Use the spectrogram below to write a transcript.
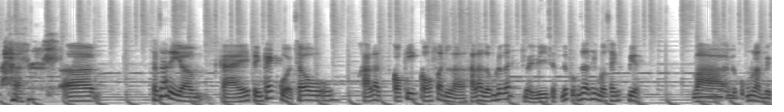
Ờ, thật ra thì ờ, cái tính cách của Châu khá là có khi có phần là khá là giống Đức ấy bởi vì thật Đức cũng rất là thích màu xanh biển và Ừ. Đức cũng làm việc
